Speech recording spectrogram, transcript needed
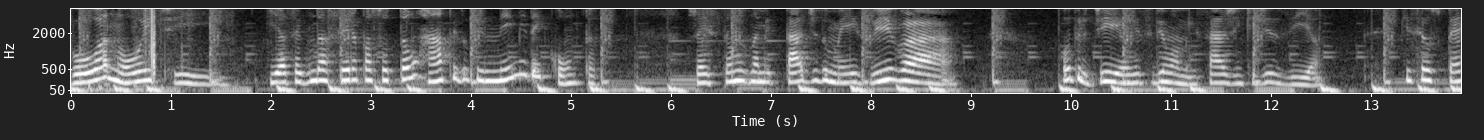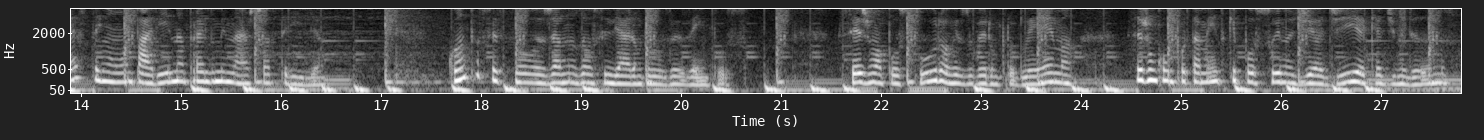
Boa noite! E a segunda-feira passou tão rápido que nem me dei conta. Já estamos na metade do mês, viva! Outro dia eu recebi uma mensagem que dizia que seus pés tenham lamparina para iluminar sua trilha. Quantas pessoas já nos auxiliaram pelos exemplos? Seja uma postura ao resolver um problema, seja um comportamento que possui no dia a dia que admiramos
